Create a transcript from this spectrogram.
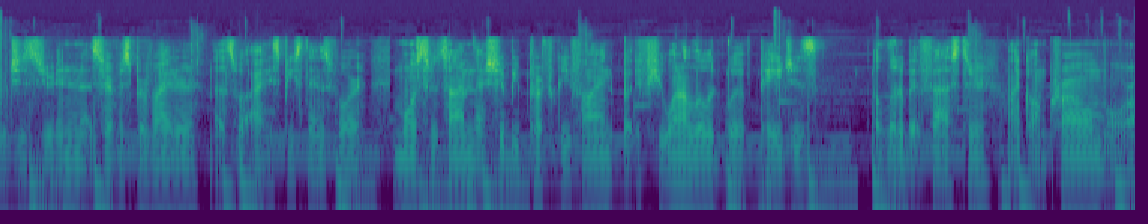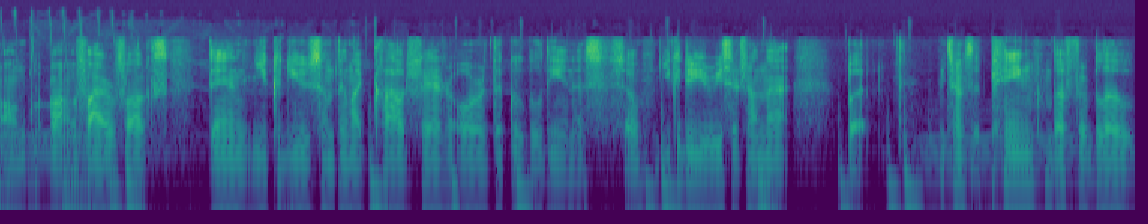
which is your internet service provider. That's what ISP stands for. Most of the time, that should be perfectly fine. But if you want to load web pages a little bit faster, like on Chrome or on, or on Firefox, then you could use something like Cloudflare or the Google DNS. So you could do your research on that. But in terms of ping, buffer bloat,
